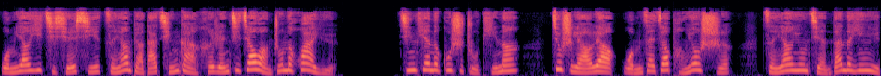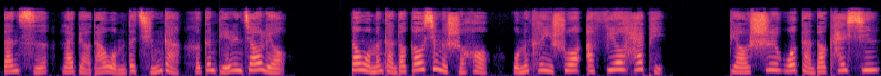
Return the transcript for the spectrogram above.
我们要一起学习怎样表达情感和人际交往中的话语。今天的故事主题呢，就是聊聊我们在交朋友时，怎样用简单的英语单词来表达我们的情感和跟别人交流。当我们感到高兴的时候，我们可以说 "I feel happy"，表示我感到开心。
